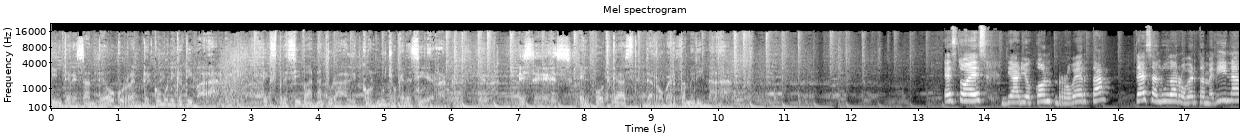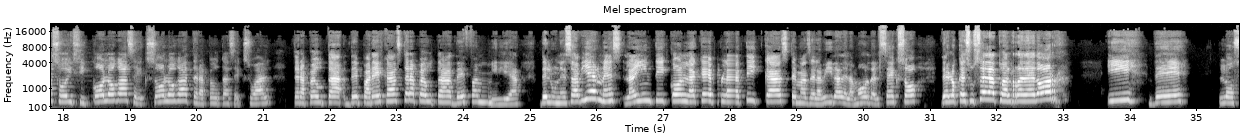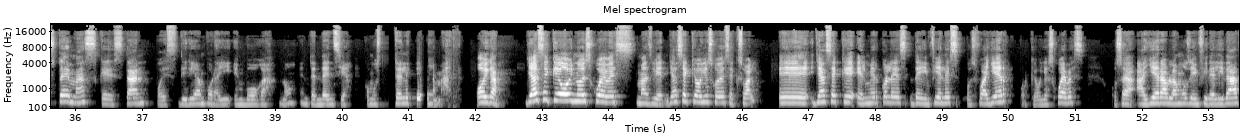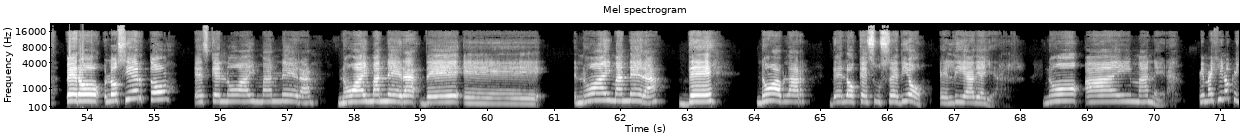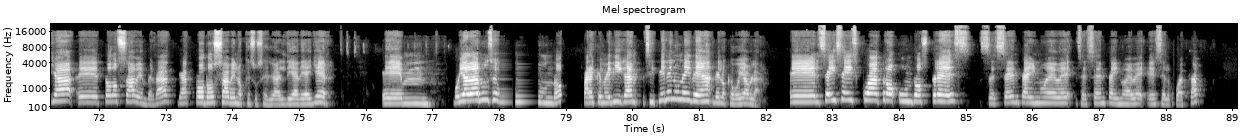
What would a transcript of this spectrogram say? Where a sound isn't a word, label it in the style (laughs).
Interesante, ocurrente, comunicativa. Expresiva, natural, con mucho que decir. Este es el podcast de Roberta Medina. Esto es Diario con Roberta. Te saluda Roberta Medina, soy psicóloga, sexóloga, terapeuta sexual, terapeuta de parejas, terapeuta de familia, de lunes a viernes, la INTI con la que platicas temas de la vida, del amor, del sexo, de lo que sucede a tu alrededor y de los temas que están, pues dirían por ahí en boga, ¿no? En tendencia, como usted le quiera llamar. Oiga, ya sé que hoy no es jueves, más bien, ya sé que hoy es jueves sexual. Eh, ya sé que el miércoles de infieles, pues fue ayer, porque hoy es jueves. O sea, ayer hablamos de infidelidad, pero lo cierto es que no hay manera, no hay manera de, eh, no hay manera de no hablar de lo que sucedió el día de ayer. No hay manera. Me imagino que ya eh, todos saben, ¿verdad? Ya todos saben lo que sucedió el día de ayer. Em, voy a dar un segundo para que me digan si tienen una idea de lo que voy a hablar. El 664-123-6969 es el WhatsApp.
